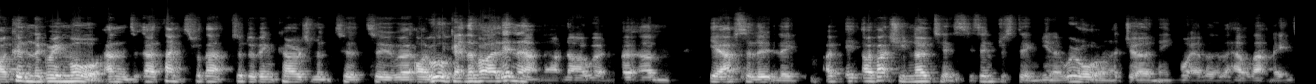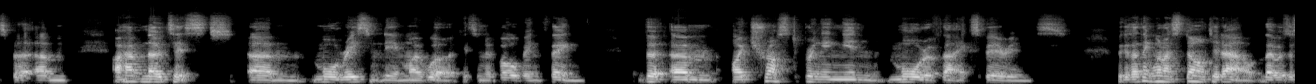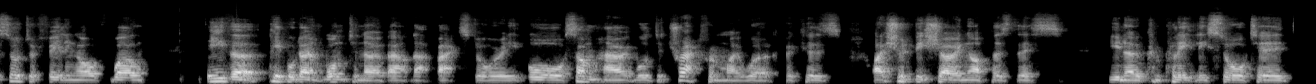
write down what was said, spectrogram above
I couldn't agree more, and uh, thanks for that sort of encouragement. To, to uh, I will get the violin out now. No, I won't. But um, yeah, absolutely. I've, it, I've, actually noticed. It's interesting. You know, we're all on a journey, whatever the hell that means. But um, I have noticed um, more recently in my work. It's an evolving thing that um, I trust bringing in more of that experience because I think when I started out, there was a sort of feeling of well either people don't want to know about that backstory or somehow it will detract from my work because I should be showing up as this, you know, completely sorted,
